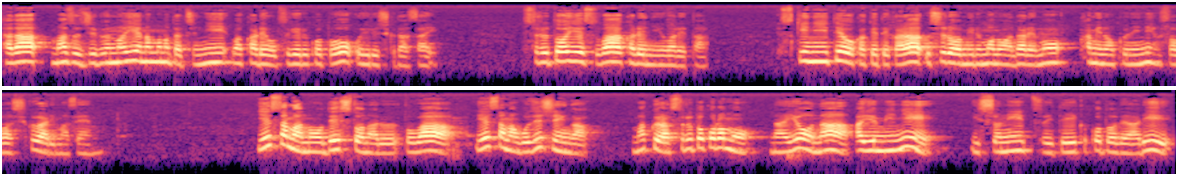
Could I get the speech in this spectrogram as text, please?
ただ、まず自分の家の者たちに別れを告げることをお許しください。するとイエスは彼に言われた。隙に手をかけてから後ろを見る者は誰も神の国にふさわしくありません。イエス様の弟子となるとは、イエス様ご自身が枕するところもないような歩みに一緒についていくことであり、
